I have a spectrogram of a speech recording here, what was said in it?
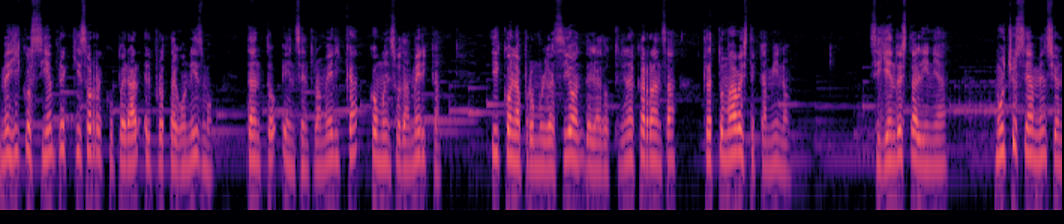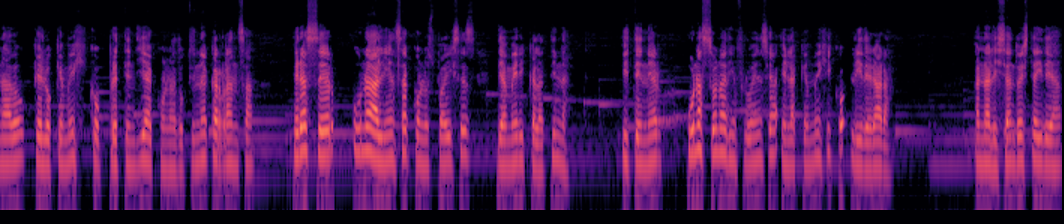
México siempre quiso recuperar el protagonismo, tanto en Centroamérica como en Sudamérica, y con la promulgación de la doctrina Carranza retomaba este camino. Siguiendo esta línea, mucho se ha mencionado que lo que México pretendía con la doctrina Carranza era ser una alianza con los países de América Latina y tener una zona de influencia en la que México liderara. Analizando esta idea,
